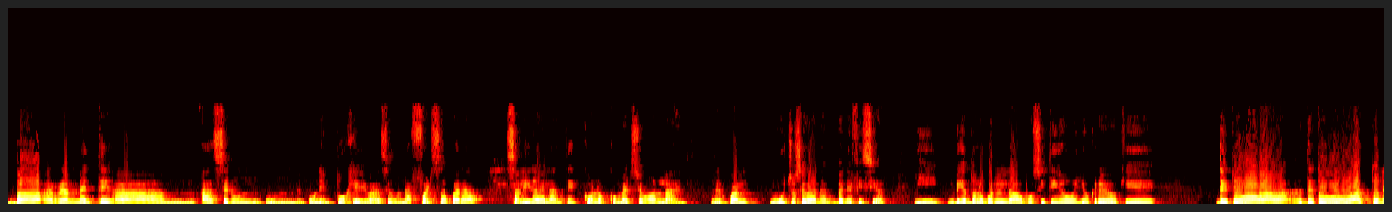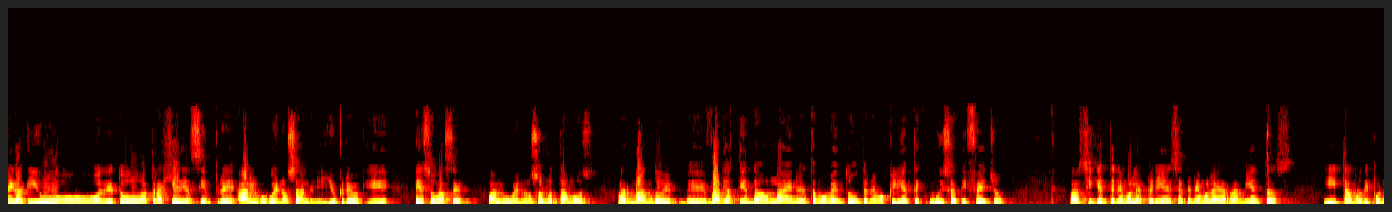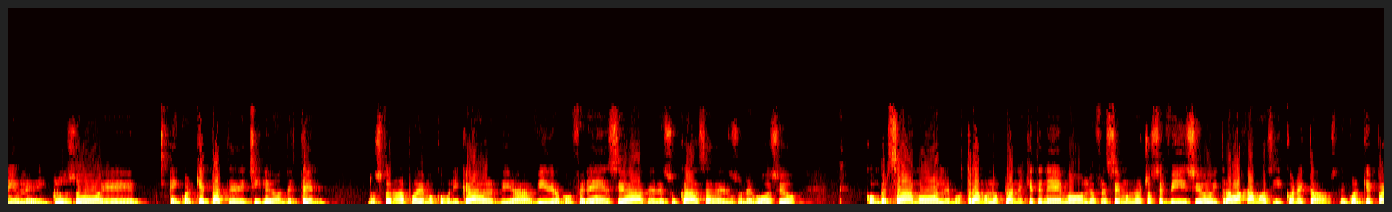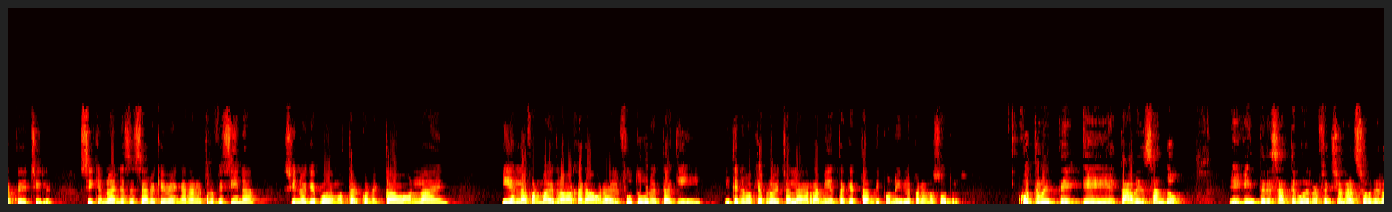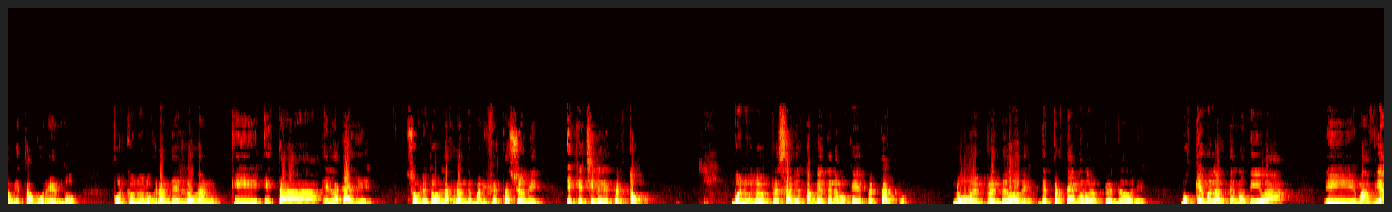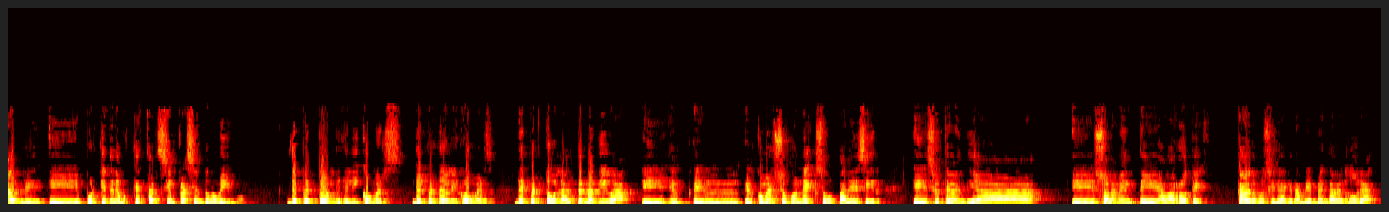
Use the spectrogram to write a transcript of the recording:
va realmente a, a hacer un, un- un empuje y va a hacer una fuerza para salir adelante con los comercios online, en el cual muchos se van a beneficiar. Y viéndolo por el lado positivo, yo creo que de todo, de todo acto negativo o, o de toda tragedia siempre algo bueno sale. Y yo creo que eso va a ser algo bueno. Nosotros estamos armando eh, varias tiendas online en este momento, tenemos clientes muy satisfechos, así que tenemos la experiencia, tenemos las herramientas y estamos disponibles. Incluso eh, en cualquier parte de Chile donde estén, nosotros nos podemos comunicar vía videoconferencia, desde su casa, desde su negocio conversamos, le mostramos los planes que tenemos, le ofrecemos nuestros servicios y trabajamos así, conectados, en cualquier parte de Chile. Así que no es necesario que vengan a nuestra oficina, sino que podemos estar conectados online. Y es la forma de trabajar ahora. El futuro está aquí y tenemos que aprovechar las herramientas que están disponibles para nosotros. Justamente eh, estaba pensando, y qué interesante poder reflexionar sobre lo que está ocurriendo, porque uno de los grandes eslogan que está en la calle, sobre todo en las grandes manifestaciones, es que Chile despertó. Bueno, y los empresarios también tenemos que despertar, pues. Los emprendedores, despertemos los emprendedores, busquemos la alternativa eh, más viable. Eh, ¿Por qué tenemos que estar siempre haciendo lo mismo? Despertó el el e-commerce. Despertó el e-commerce, despertó la alternativa, eh, el, el- el comercio conexo, vale decir, eh, si usted vendía eh, solamente abarrotes, cabe la posibilidad que también venda verdura.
